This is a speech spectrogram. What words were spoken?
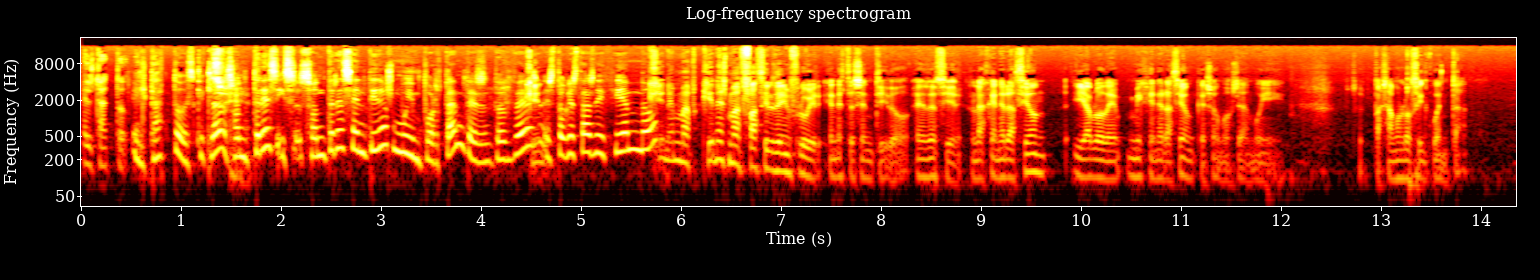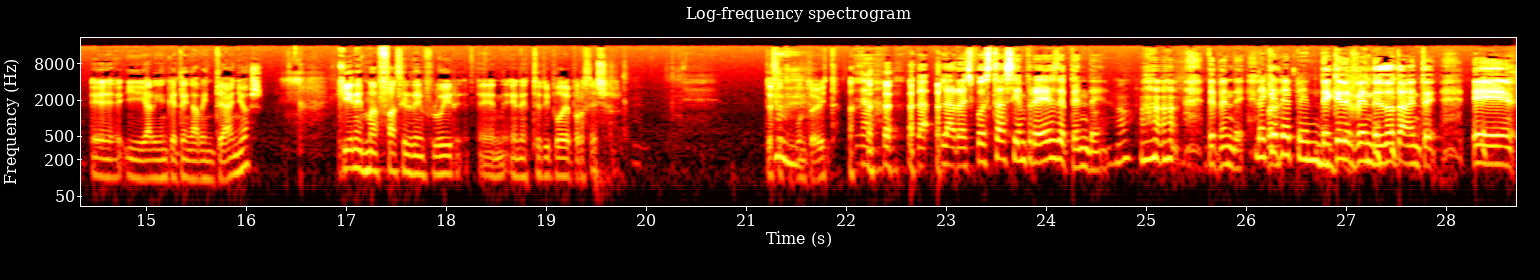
El tacto. el tacto. Es que claro, son tres y son tres sentidos muy importantes. Entonces, ¿Quién- esto que estás diciendo, ¿Quién es, más, ¿Quién es más fácil de influir en este sentido? Es decir, la generación, y hablo de mi generación, que somos ya muy. pasamos los 50, eh, y alguien que tenga 20 años, ¿quién es más fácil de influir en, en este tipo de procesos? Desde tu punto de vista. La, la- la respuesta siempre es depende, ¿no? depende. ¿De qué depende? De qué depende, exactamente. Eh,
